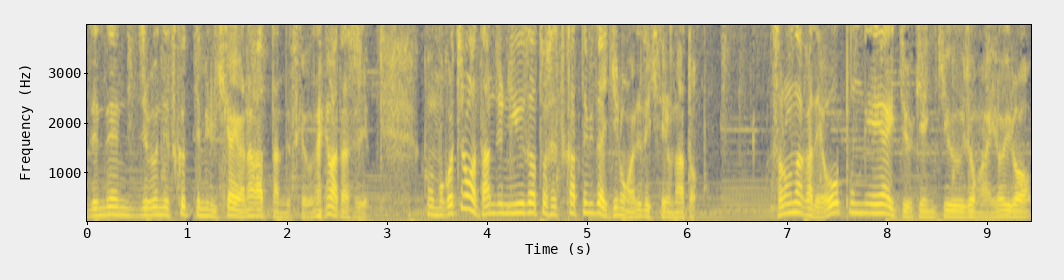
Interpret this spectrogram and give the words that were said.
全然自分で作ってみる機会がなかったんですけどね、私。もうこっちの方が単純にユーザーとして使ってみたい機能が出てきてるなと。その中でオープン AI という研究所がいろいろ、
